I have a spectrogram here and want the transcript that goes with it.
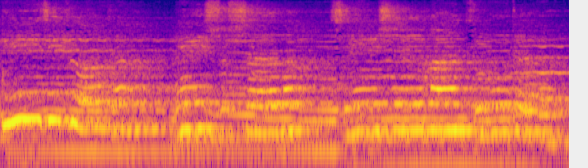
一起走的，没说什么，心是满足的。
